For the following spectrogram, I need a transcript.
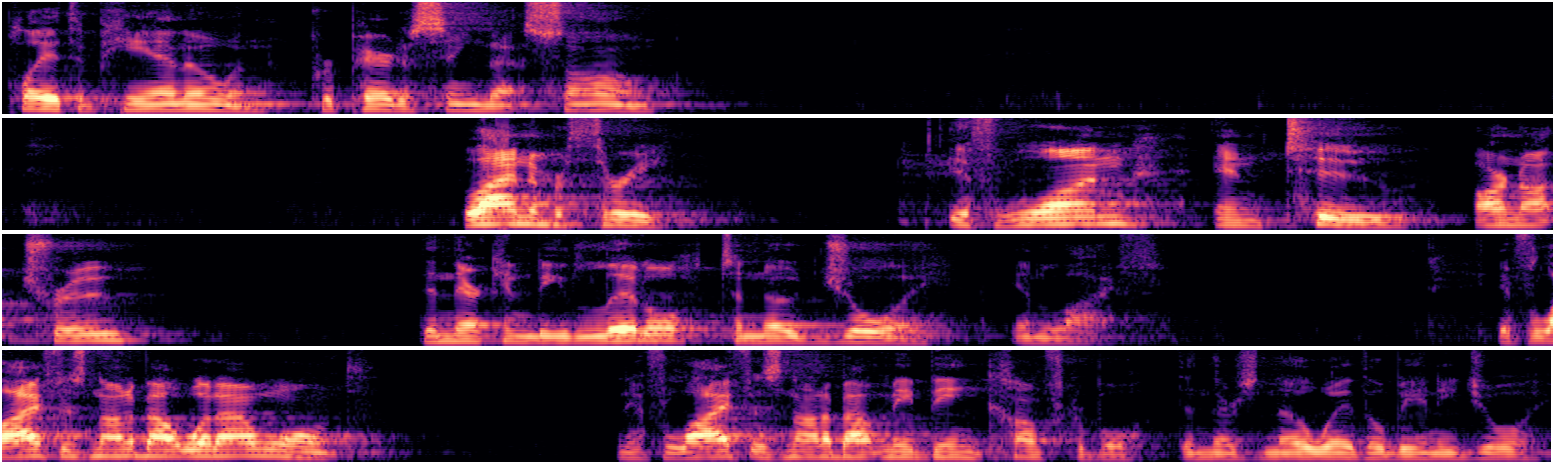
play at the piano and prepare to sing that song. Lie number three if one and two are not true, then there can be little to no joy in life. If life is not about what I want, and if life is not about me being comfortable, then there's no way there'll be any joy.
